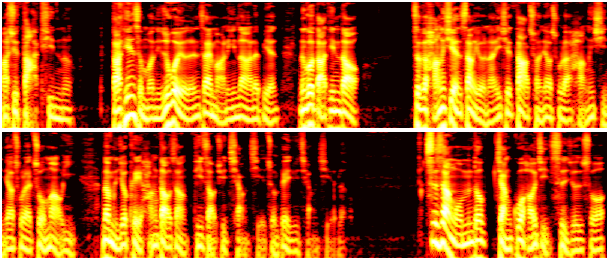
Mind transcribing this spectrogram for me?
啊去打听呢？打听什么？你如果有人在马尼拉那边能够打听到这个航线上有哪一些大船要出来航行，要出来做贸易，那么你就可以航道上提早去抢劫，准备去抢劫了。事实上，我们都讲过好几次，就是说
